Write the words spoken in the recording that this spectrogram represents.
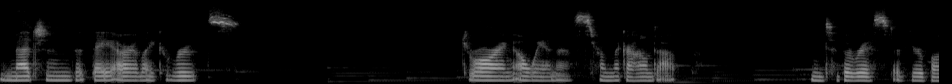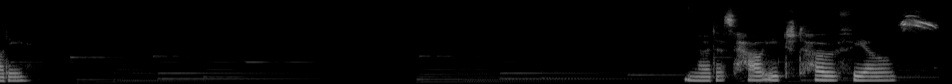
Imagine that they are like roots drawing awareness from the ground up into the rest of your body. Notice how each toe feels.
